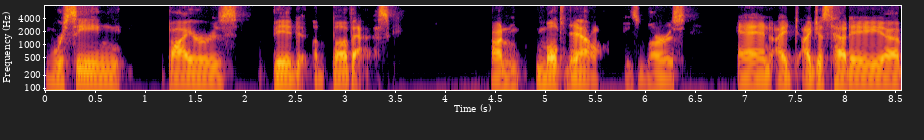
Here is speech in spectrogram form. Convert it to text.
we're seeing buyers bid above ask on multiple yeah. properties of ours. And I, I just had a uh,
